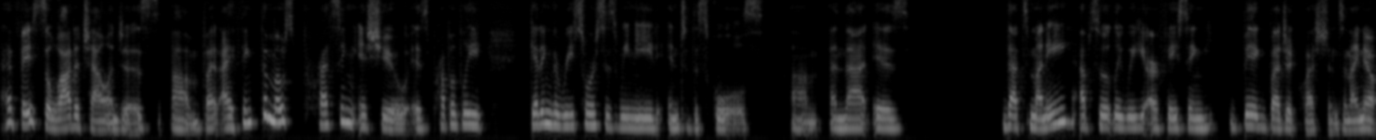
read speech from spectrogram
have faced a lot of challenges, um, but I think the most pressing issue is probably getting the resources we need into the schools, um, and that is that's money. Absolutely we are facing big budget questions. And i know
